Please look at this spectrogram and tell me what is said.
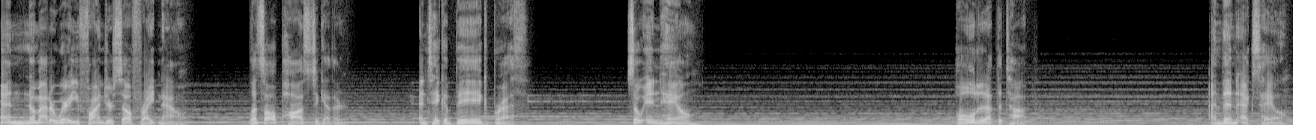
And no matter where you find yourself right now, let's all pause together and take a big breath. So inhale, hold it at the top, and then exhale.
